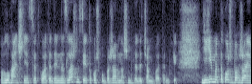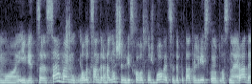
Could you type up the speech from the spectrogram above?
в Луганщині святкувати День Незалежності. І також побажав нашим глядачам витримки. Її ми також бажаємо і від себе. Олександр Ганущин, військовослужбовець, депутат Львівської обласної ради.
